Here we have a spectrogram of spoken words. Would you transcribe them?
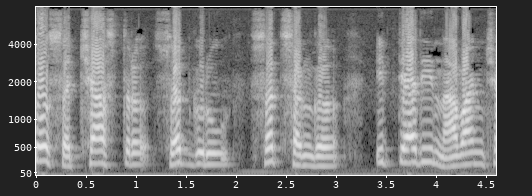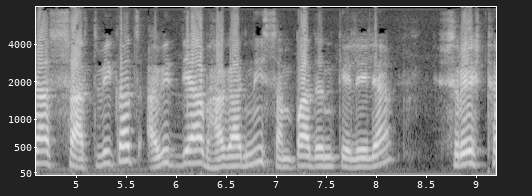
तो सच्छास्त्र सद्गुरू सत्संग इत्यादी नावांच्या सात्विकच अविद्या भागांनी संपादन केलेल्या श्रेष्ठ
